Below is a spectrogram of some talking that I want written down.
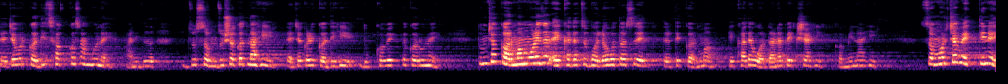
त्याच्यावर कधीच हक्क सांगू नये आणि ज जो समजू शकत नाही त्याच्याकडे कधीही दुःख व्यक्त करू नये. तुमच्या कर्मामुळे जर एखाद्याचं भलं होत असेल तर ते कर्म एखाद्या वरदानापेक्षाही कमी नाही. समोरच्या व्यक्तीने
